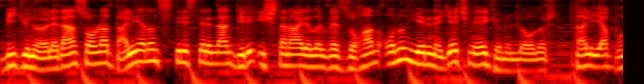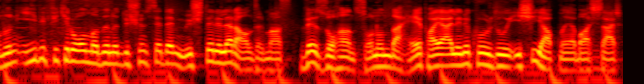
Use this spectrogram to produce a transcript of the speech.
Bir gün öğleden sonra Dalia'nın stilistlerinden biri işten ayrılır ve Zohan onun yerine geçmeye gönüllü olur. Dalia bunun iyi bir fikir olmadığını düşünse de müşteriler aldırmaz ve Zohan sonunda hep hayalini kurduğu işi yapmaya başlar.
